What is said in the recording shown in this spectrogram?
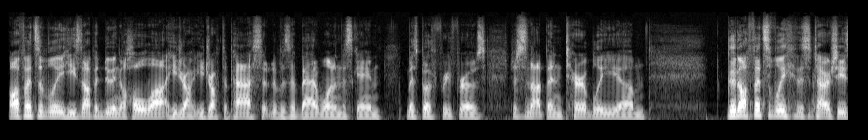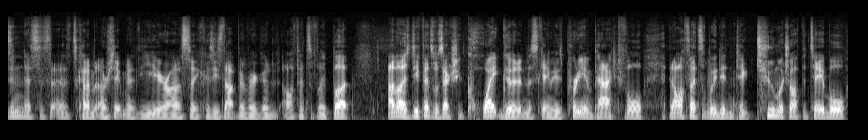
Offensively, he's not been doing a whole lot. He dropped he dropped a pass. It was a bad one in this game. Missed both free throws. Just has not been terribly. Um, good offensively this entire season. That's, kind of an understatement of the year, honestly, because he's not been very good offensively. But I thought his defense was actually quite good in this game. He was pretty impactful, and offensively didn't take too much off the table.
